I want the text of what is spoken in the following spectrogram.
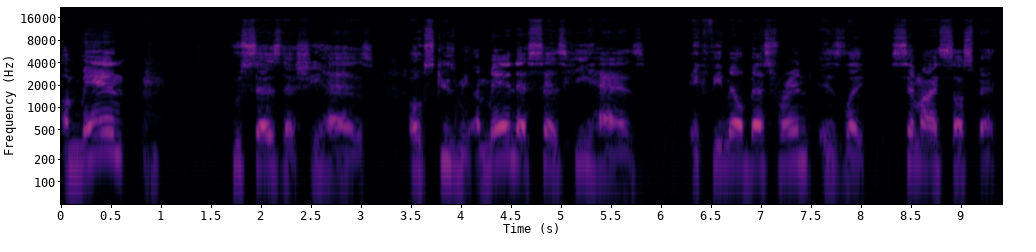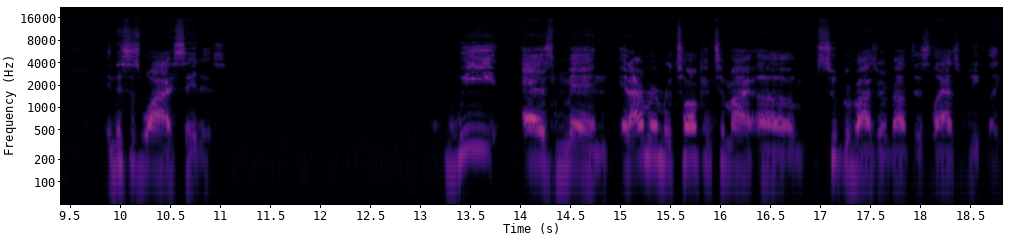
a man who says that she has, oh, excuse me, a man that says he has a female best friend is like semi suspect. And this is why I say this. We as men, and I remember talking to my um, supervisor about this last week. Like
